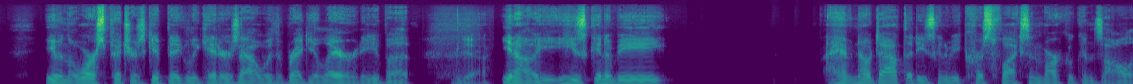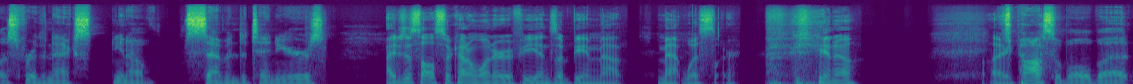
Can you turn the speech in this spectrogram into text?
even the worst pitchers get big league hitters out with regularity, but Yeah. you know he, he's going to be. I have no doubt that he's going to be Chris Flexen Marco Gonzalez for the next you know seven to ten years. I just also kind of wonder if he ends up being Matt Matt Wisler. you know, it's possible, but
